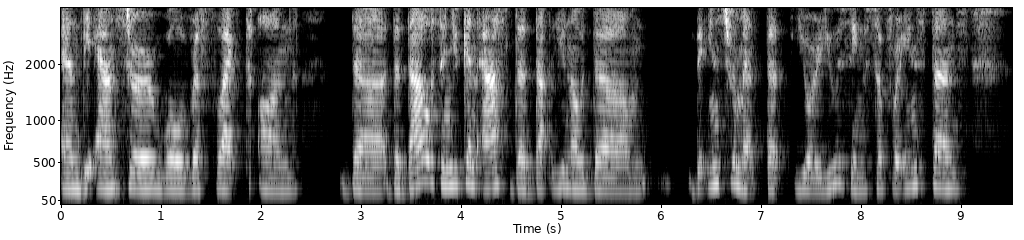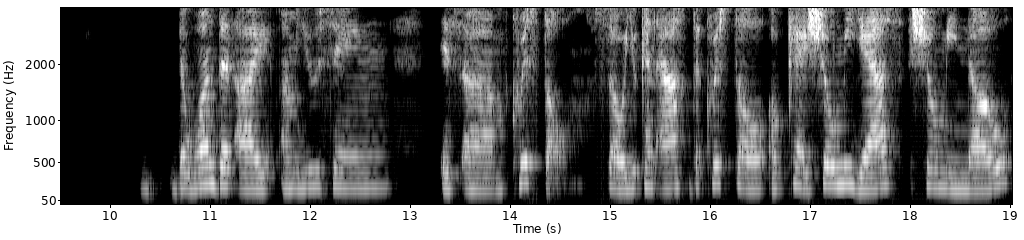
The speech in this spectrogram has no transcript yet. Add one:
and the answer will reflect on the the dowse and you can ask the you know the um, the instrument that you're using. So for instance the one that I am using is um, crystal. So you can ask the crystal okay show me yes show me no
